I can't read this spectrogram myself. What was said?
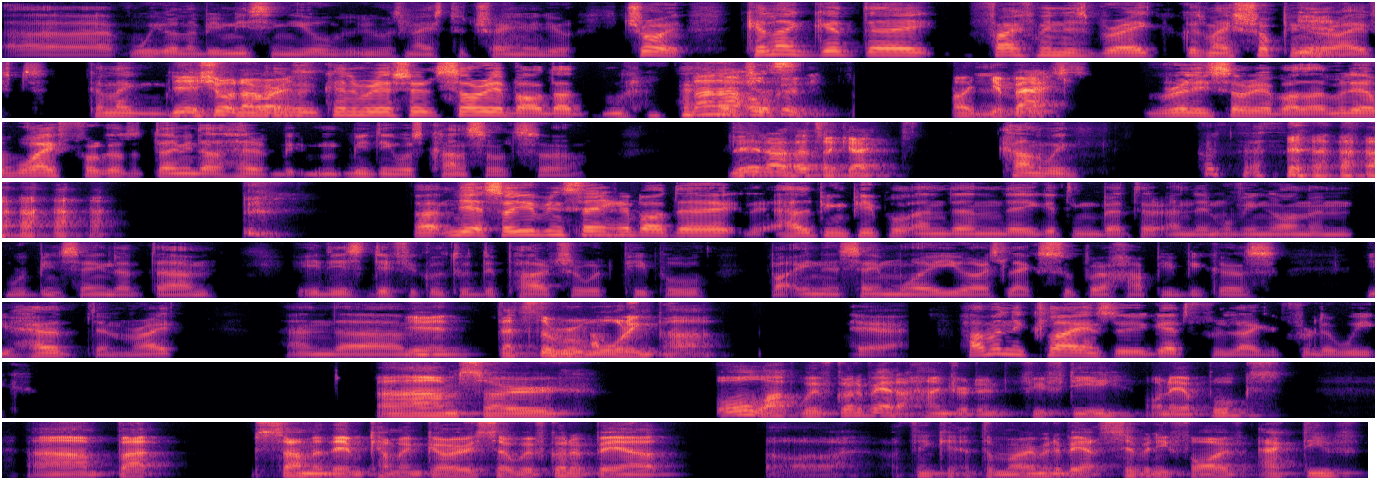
uh, we're gonna be missing you. It was nice to train with you. Troy, can I get a five minutes break because my shopping Yeah. arrived? Can I? Yeah, sure, no Can worries. we? Can we? Sorry about that. No, no, all Just good. Oh, you're back. Really sorry about that. My wife forgot to tell me that her meeting was cancelled, so Yeah, no, that's okay. can't win. Uh, yeah, so you've been saying about the the helping people and then they getting better and then moving on, and we've been saying that um, it is difficult to departure with people, but in the same way you are like super happy because you help them, right? And yeah, um, that's the how, rewarding part. yeah, how many clients do you get for like for the week? Um, so all up, we've got about 150 on our books, um, but some of them come and go. So we've got about, uh, I think at the moment, about 75 active,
